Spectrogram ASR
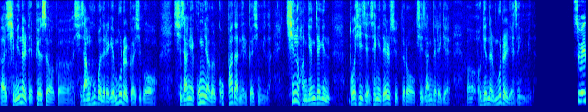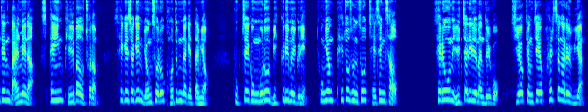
어, 시민을 대표해서 그 시장 후보들에게 물을 것이고 시장의 공약을 꼭 받아낼 것입니다. 친환경적인 도시 재생이 될 수 있도록 시장들에게 어, 의견을 물을 예정입니다. 스웨덴 말메나, 스페인 빌바오처럼 세계적인 명소로 거듭나겠다며 국제 공모로 밑그림을 그린 통영 폐조선소 재생 사업. 새로운 일자리를 만들고 지역 경제 활성화를 위한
